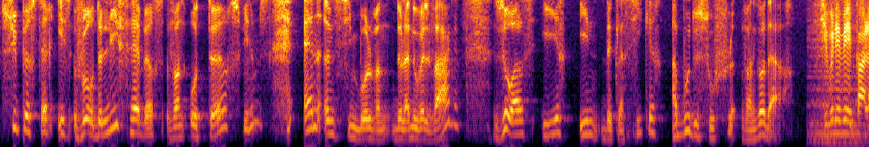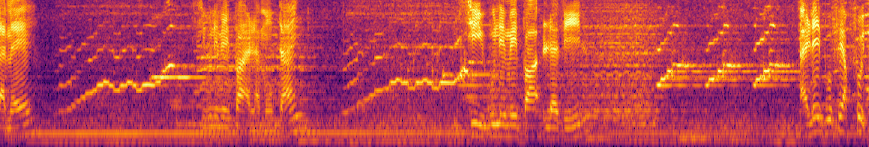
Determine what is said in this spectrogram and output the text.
superster is voor de liefhebbers van auteursfilms en een symbool van de la nouvelle vague, zoals hier in de klassieker À bout de souffle van Godard. Si vous n'aimez pas la mer, si vous n'aimez pas la montagne, si vous n'aimez pas la ville, allez vous faire foutre.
